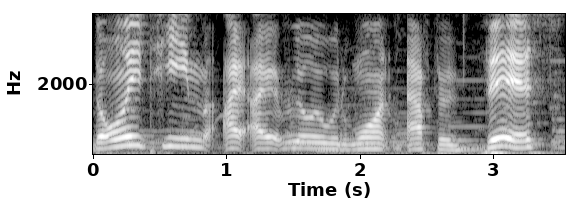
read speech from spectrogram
the only team I, I really would want after this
